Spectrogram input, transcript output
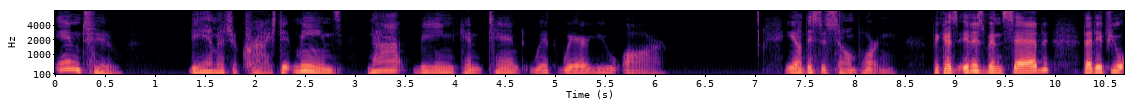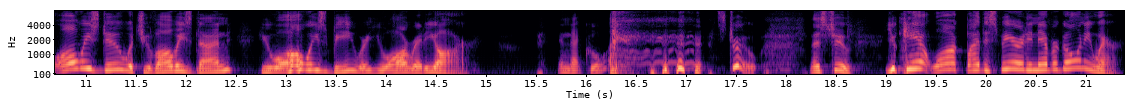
into the image of Christ. It means not being content with where you are. You know, this is so important because it has been said that if you always do what you've always done, you will always be where you already are. Isn't that cool? it's true. That's true. You can't walk by the Spirit and never go anywhere.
